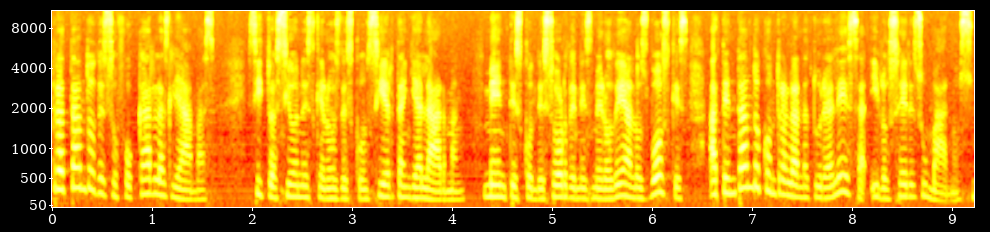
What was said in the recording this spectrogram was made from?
tratando de sofocar las llamas, situaciones que nos desconciertan y alarman. Mentes con desórdenes merodean los bosques, atentando contra la naturaleza y los seres humanos.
